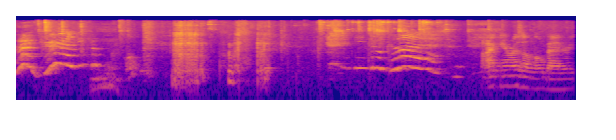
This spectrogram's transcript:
Good girl! You do, you do good! My camera's on low battery.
